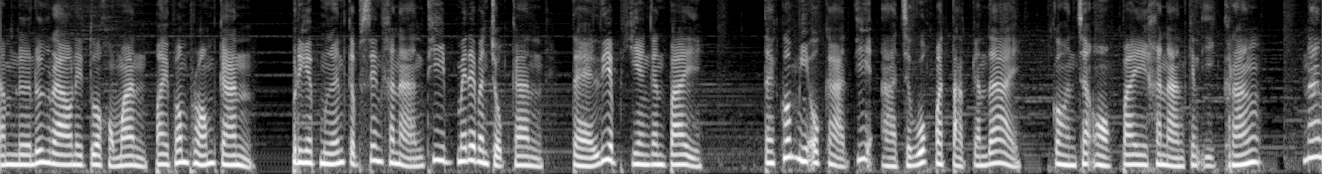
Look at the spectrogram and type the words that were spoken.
ดำเนินเรื่องราวในตัวของมันไปพร้อม ๆ กัน เปรียบเหมือนกับเส้นขนานที่ไม่ได้บรรจบกัน แต่เรียบเคียงกันไป แต่ก็มีโอกาสที่อาจจะวกมาตัดกันได้ ก่อนจะออกไปขนานกันอีกครั้งนั่น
